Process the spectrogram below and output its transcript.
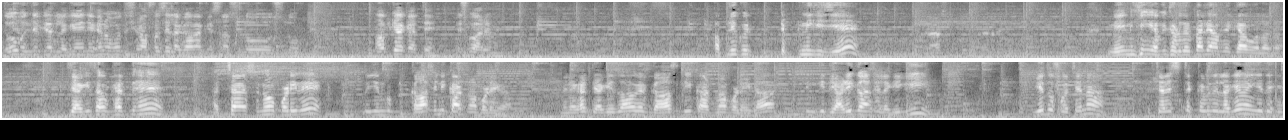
दो बंदे बेचारे लगे हैं, देखे ना, वो तो शराफत से लगा हुआ है, किस तरह स्लो स्लो आप क्या कहते हैं इस बारे में? अपनी कोई टिप्पणी कीजिए। नहीं नहीं, अभी थोड़ी देर पहले आपने क्या बोला था? त्यागी साहब कहते हैं अच्छा स्नो पड़ी रहे तो इनको घास ही नहीं काटना पड़ेगा। मैंने कहा, त्यागी साहब, अगर घास नहीं काटना पड़ेगा तो इनकी दिहाड़ी कहाँ से लगेगी? ये तो सोचे ना चल इस चक्कर में तो लगे हुए ये देखें।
